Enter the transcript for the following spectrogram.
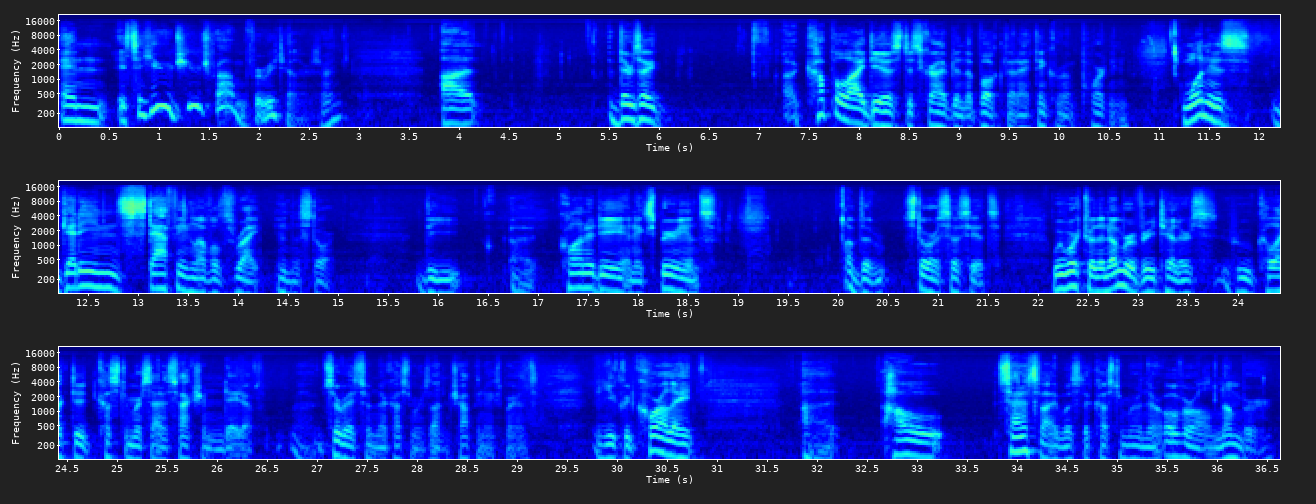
And it's a huge, huge problem for retailers, right? Uh, there's a, a couple ideas described in the book that I think are important. One is getting staffing levels right in the store the uh, quantity and experience of the store associates. We worked with a number of retailers who collected customer satisfaction data, uh, surveys from their customers on shopping experience. And you could correlate uh, how satisfied was the customer and their overall number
